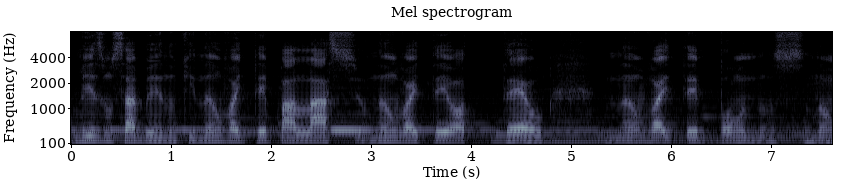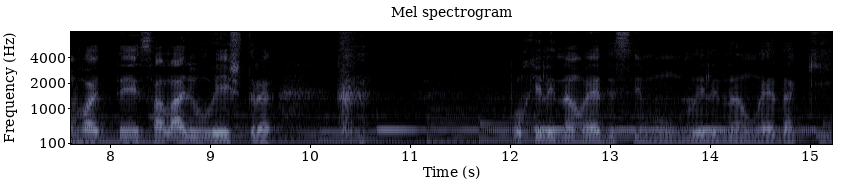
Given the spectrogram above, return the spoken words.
Mesmo sabendo que não vai ter palácio, não vai ter hotel, não vai ter bônus, não vai ter salário extra. Porque ele não é desse mundo, ele não é daqui.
